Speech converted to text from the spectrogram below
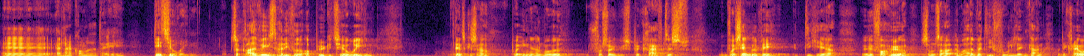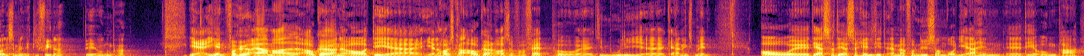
at han er kommet af dage. Det er teorien. Så gradvist har de fået opbygget teorien. Den skal så på en eller anden måde forsøges bekræftes For eksempel ved de her øh, forhør, som så er meget værdifulde dengang. Men det kræver ligesom, at de finder det her unge par. Ja, igen, forhør er meget afgørende, og det er i allerhøjst grad afgørende også at få fat på øh, de mulige øh, gerningsmænd. Og øh, det er så der så heldigt, at man får nys om, hvor de er henne, øh, det her unge par.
